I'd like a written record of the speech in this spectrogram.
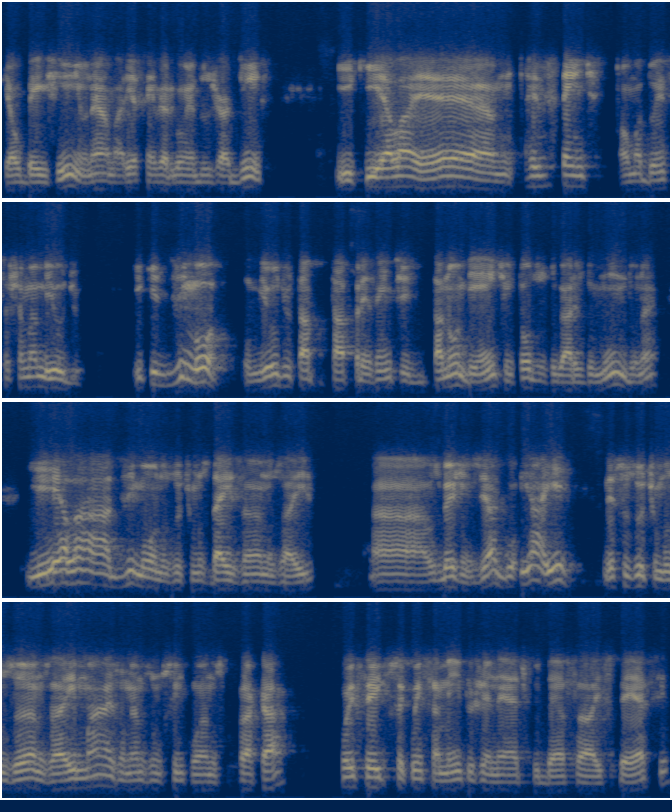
que é o beijinho, né, a Maria Sem Vergonha dos Jardins, e que ela é resistente a uma doença chamada mildio e que dizimou. O mildio está tá presente, está no ambiente em todos os lugares do mundo, né? E ela dizimou nos últimos 10 anos aí ah, os beijinhos. E, e aí, nesses últimos anos, aí mais ou menos uns cinco anos para cá, foi feito sequenciamento genético dessa espécie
